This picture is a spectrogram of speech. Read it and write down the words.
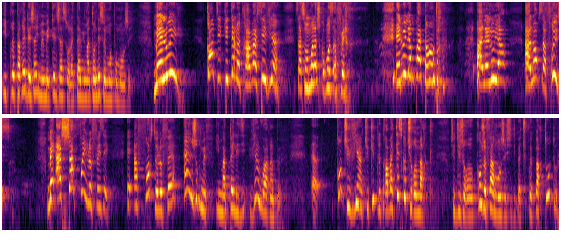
Il préparait déjà, il me mettait déjà sur la table, il m'attendait seulement pour manger. Mais lui, quand il quittait le travail, s'il vient, c'est à ce moment-là que je commence à faire. Et lui, il n'aime pas attendre. Alléluia. Alors ça frustre. Mais à chaque fois, il le faisait. Et à force de le faire, un jour, il m'appelle et dit, viens voir un peu. Euh, quand tu viens, tu quittes le travail, qu'est-ce que tu remarques? Je dis, quand je fais à manger, je dis, bah, tu prépares tout, tout.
